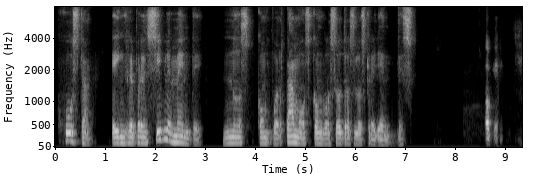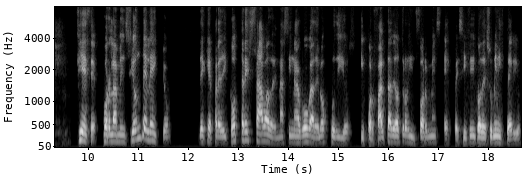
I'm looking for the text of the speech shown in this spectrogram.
justa e irreprensiblemente nos comportamos con vosotros los creyentes. Ok. Fíjese, por la mención del hecho de que predicó tres sábados en la sinagoga de los judíos y por falta de otros informes específicos de su ministerio,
